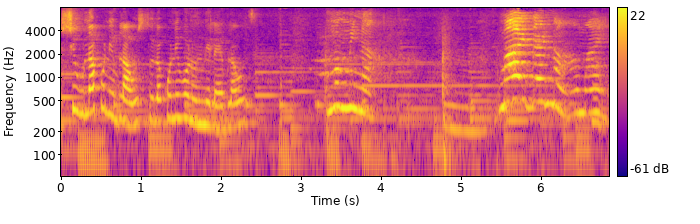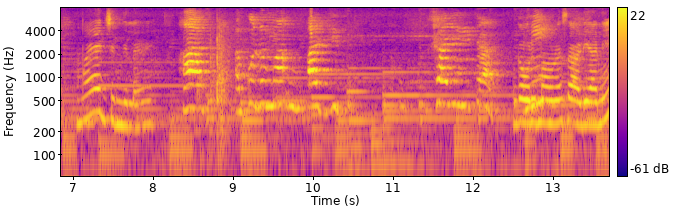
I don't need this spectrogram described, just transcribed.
शिवला कोणी ब्लाऊज? तुला कोणी बनवून दिलाय ब्लाऊज? मायाजीन दिलाय गौरी मावना साडी आणि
